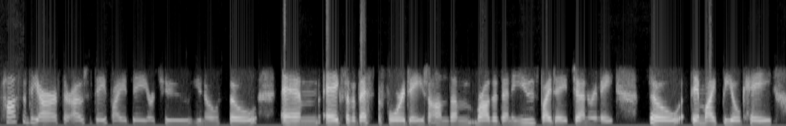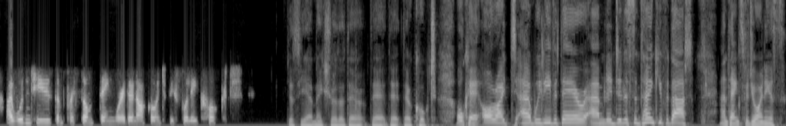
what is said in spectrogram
possibly are if they're out of date by a day or two, you know. So, um, eggs have a best before date on them rather than a use by date generally. So they might be okay. I wouldn't use them for something where they're not going to be fully cooked. Just yeah, make sure that they're they're they're, they're cooked. Okay, all right. Uh, we leave it there, um, Linda. Listen, thank you for that, and thanks for joining us.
